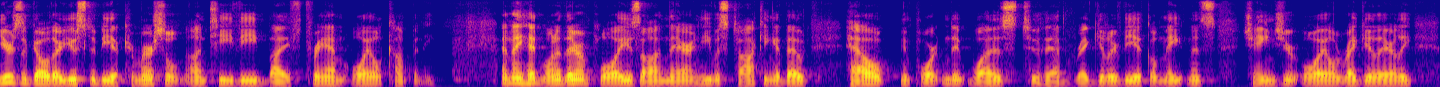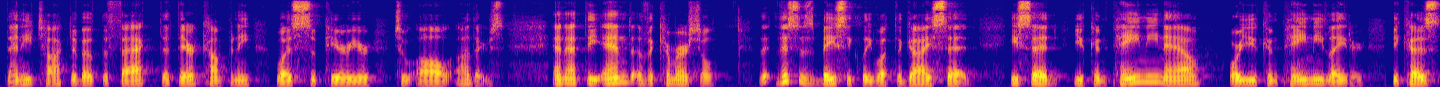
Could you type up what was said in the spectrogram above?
Years ago, there used to be a commercial on TV by Fram Oil Company. And they had one of their employees on there, and he was talking about how important it was to have regular vehicle maintenance, change your oil regularly. Then he talked about the fact that their company was superior to all others. And at the end of the commercial, th- this is basically what the guy said. He said, You can pay me now or you can pay me later because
